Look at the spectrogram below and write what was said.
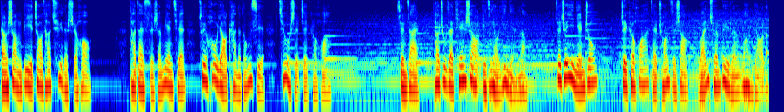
当上帝召他去的时候，他在死神面前最后要看的东西就是这棵花。现在他住在天上已经有一年了，在这一年中，这棵花在窗子上完全被人忘掉了，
